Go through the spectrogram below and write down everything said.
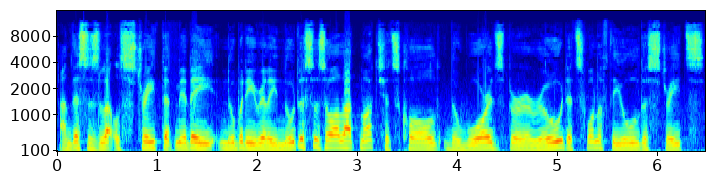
and this is a little street that maybe nobody really notices all that much. It's called the Wardsboro Road. It's one of the oldest streets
